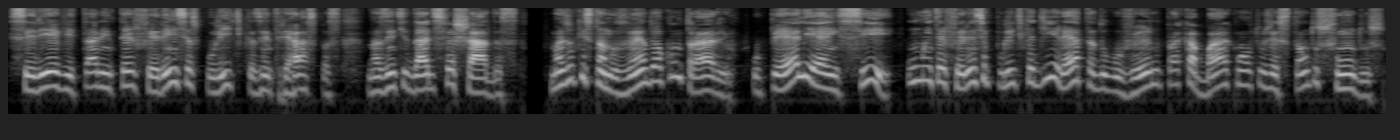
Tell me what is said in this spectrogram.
seria evitar interferências políticas, entre aspas, nas entidades fechadas. Mas o que estamos vendo é o contrário. O PL é em si uma interferência política direta do governo para acabar com a autogestão dos fundos.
